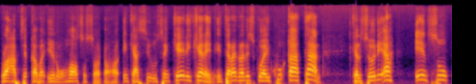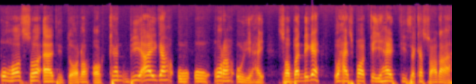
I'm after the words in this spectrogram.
loo cabsi qabo inuu hoos u soo dhaco inkaasi uusan keeni karayn in tradersku ay ku qaataan. Kalsooni ah in suuqu hoos soo aadi doono oo kan b i-ga uu qura uu yahay. Soo bandhige waxa sboodka iyo haybkiisa ka socda ah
